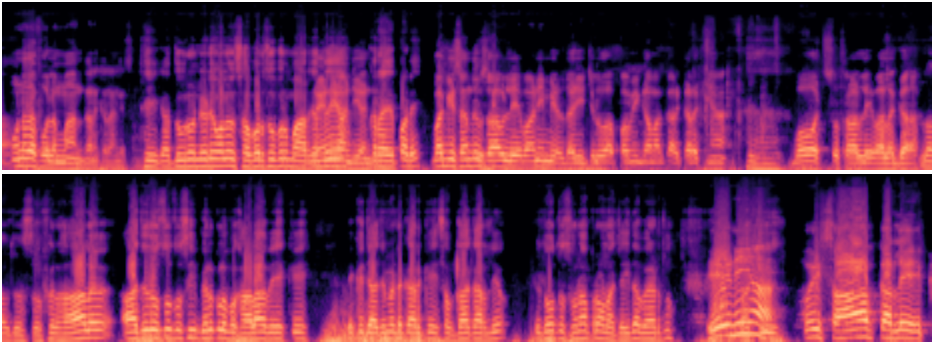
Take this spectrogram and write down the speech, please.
ਉਹਨਾਂ ਦਾ ਫੁੱਲ ਮਾਨਦਾਨ ਕਰਾਂਗੇ ਸੰਧੂ ਠੀਕ ਆ ਦੂਰੋਂ ਨੇੜੇ ਵਾਲੇ ਸਬਰ ਸੁਬਰ ਮਾਰ ਜਾਂਦੇ ਆ। ਕਿਰਾਏ ਭਾੜੇ। ਬਾਕੀ ਸੰਧੂ ਸਾਹਿਬ ਲੇਵਾ ਨਹੀਂ ਮਿਲਦਾ ਜੀ ਚਲੋ ਆਪਾਂ ਵੀ ਗਾਵਾਂ ਘਰ ਘਰ ਰੱਖੀਆਂ। ਬਹੁਤ ਸੁਥਰਾ ਲੇਵਾ ਲੱਗਾ। ਲਓ ਦੋਸਤੋ ਫਿਲਹਾਲ ਅੱਜ ਦੋਸਤੋ ਤੁਸੀਂ ਬਿਲਕੁਲ ਵਿਖਾਲਾ ਵੇਖ ਕੇ ਇੱਕ ਜੱਜਮੈਂਟ ਕਰਕੇ ਸੌਦਾ ਕਰ ਲਿਓ ਤੇ ਦੁੱਧ ਸੋਹਣਾ ਭਰਾਉਣਾ ਚਾਹੀਦਾ ਬੈਠ ਤੋਂ। ਇਹ ਨਹੀਂ ਆ ਕੋਈ ਸਾਫ਼ ਕਰ ਲੇ ਇੱਕ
